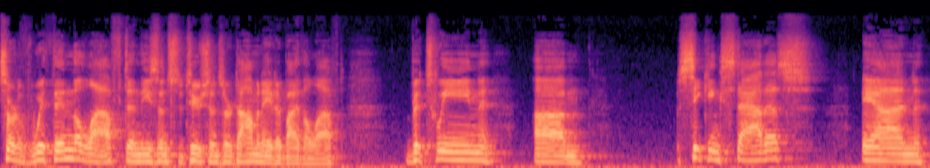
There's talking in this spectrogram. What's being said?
sort of within the left, and these institutions are dominated by the left, between um, seeking status and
